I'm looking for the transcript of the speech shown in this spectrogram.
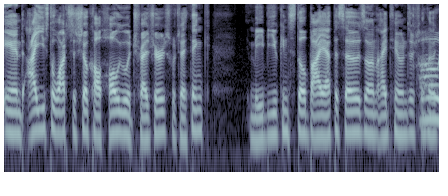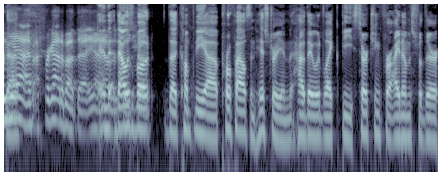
and I used to watch the show called Hollywood Treasures, which I think maybe you can still buy episodes on iTunes or something oh, like that. yeah, I forgot about that. Yeah, and that was, that was about the company uh, Profiles in History and how they would like be searching for items for their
